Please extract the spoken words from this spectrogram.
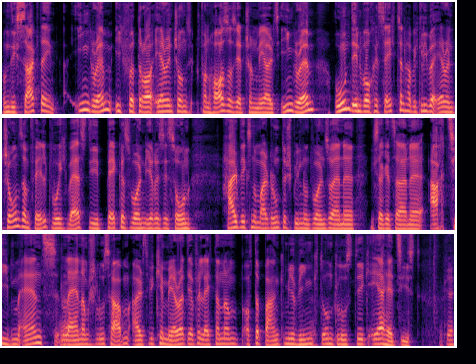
Und ich sag da Ingram, ich vertraue Aaron Jones von Haus aus jetzt schon mehr als Ingram. Und in Woche 16 habe ich lieber Aaron Jones am Feld, wo ich weiß, die Packers wollen ihre Saison halbwegs normal runterspielen und wollen so eine, ich sage jetzt eine 8-7-1-Line am Schluss haben, als wie Camara, der vielleicht dann am, auf der Bank mir winkt und lustig Airheads ist. Okay.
